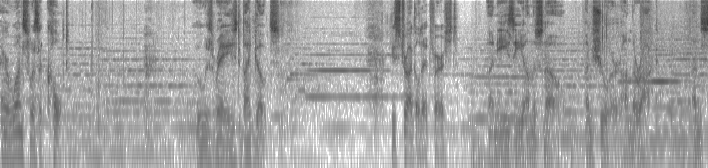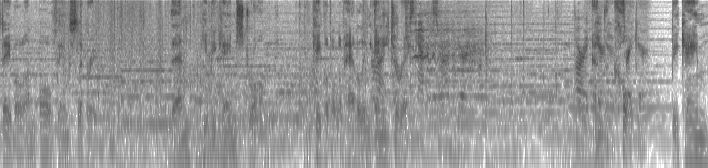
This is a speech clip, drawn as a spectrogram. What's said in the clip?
There once was a colt who was raised by goats. He struggled at first, uneasy on the snow, unsure on the rock, unstable on all things slippery. Then he became strong, capable of handling right, any terrain. All right, and the it is, colt right here. became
